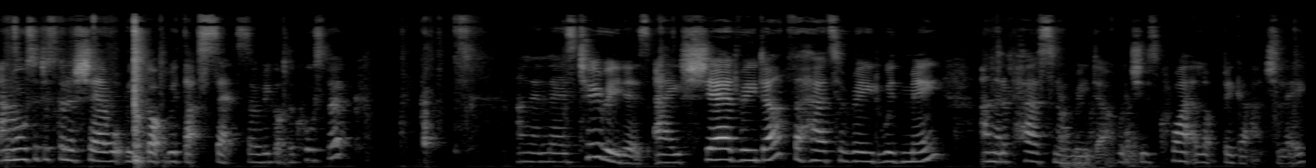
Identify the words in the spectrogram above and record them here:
And I'm also just going to share what we've got with that set. So we've got the course book and then there's two readers, a shared reader for her to read with me and then a personal reader, which is quite a lot bigger actually.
